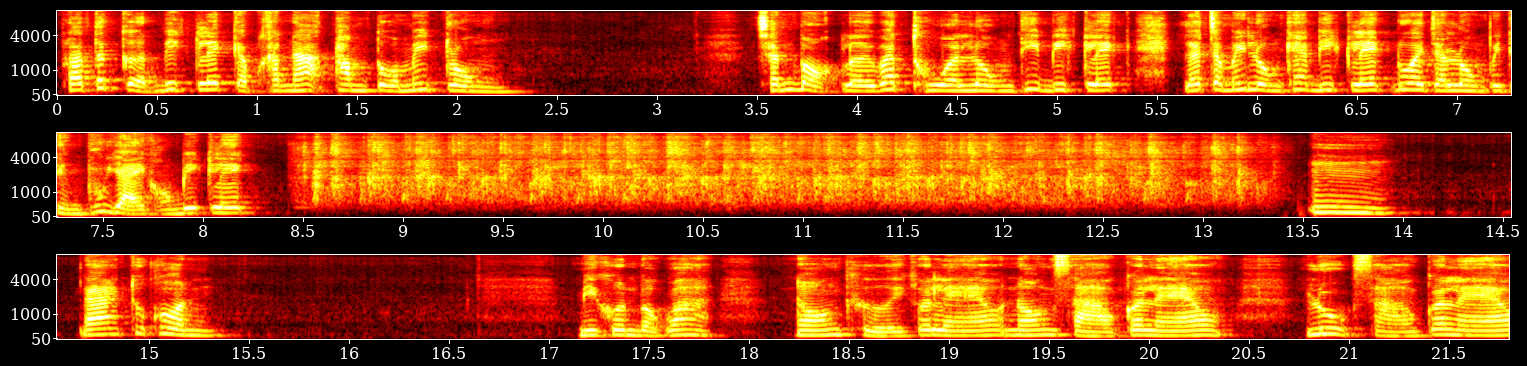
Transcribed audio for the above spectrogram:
เพราะถ้าเกิดบิ๊กเล็กกับคณะทำตัวไม่ตรง ฉันบอกเลยว่าทัวร์ลงที่บิ๊กเล็ก แล้วจะไม่ลงแค่บิ๊กเล็ก ด้วยจะลงไปถึงผู้ใหญ่ของบิ๊กเล็กอืม นะ ทุกคน มีคนบอกว่า น้องเขยก็แล้ว น้องสาวก็แล้ว ลูกสาวก็แล้ว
